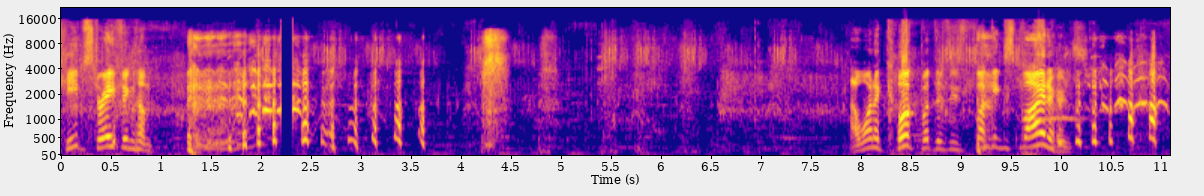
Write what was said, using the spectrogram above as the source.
Keep strafing them! I want to cook, but there's these fucking spiders!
